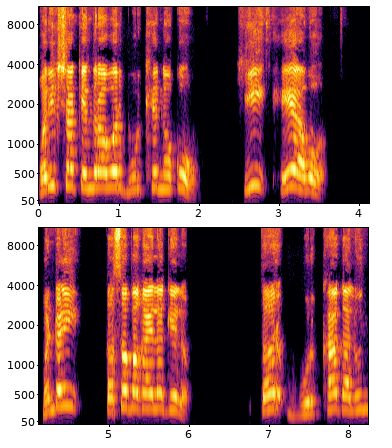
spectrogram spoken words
परीक्षा केंद्रावर बुरखे नको ही हे हवं मंडळी तसं बघायला गेलं तर बुरखा घालून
